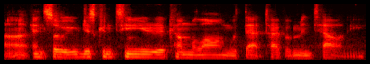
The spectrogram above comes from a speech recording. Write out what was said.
Uh, and so you just continue to come along with that type of mentality.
